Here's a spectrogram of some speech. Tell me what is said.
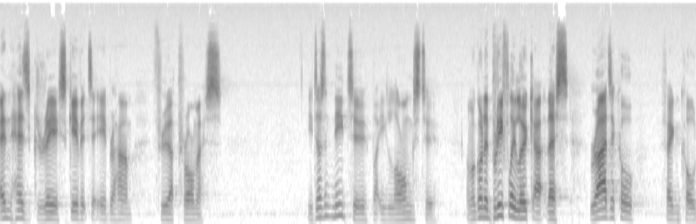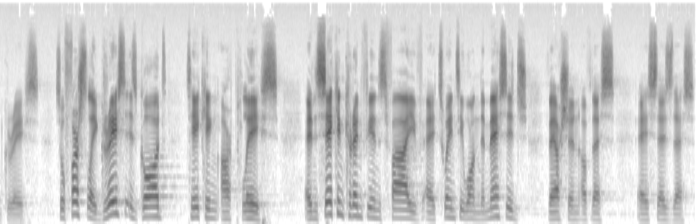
in His grace gave it to Abraham through a promise. He doesn't need to, but He longs to. And we're going to briefly look at this radical thing called grace. So, firstly, grace is God taking our place. In 2 Corinthians 5 uh, 21, the message version of this uh, says this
